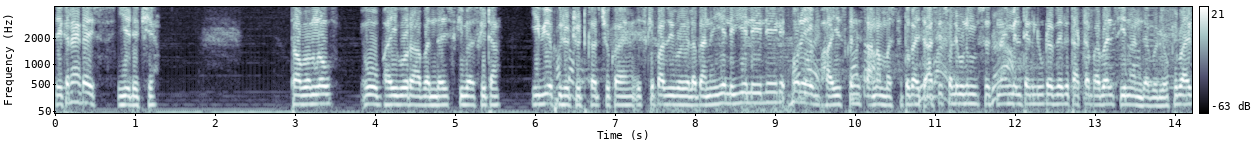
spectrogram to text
देख रहे हैं गाइस ये देखिए। तो अब हम लोग, वो भाई वो रहा बंदा, इसकी बस की टांग। ये भी अपग्रेडेड कर चुका है। इसके पास भी वही लगाना ये ले ये ले ले ले। और भाई इसका निशाना मस्त है। तो गाइस आज इस वाले वीडियो में इतना ही। मिलते हैं tata bye bye see you in the video के बाय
